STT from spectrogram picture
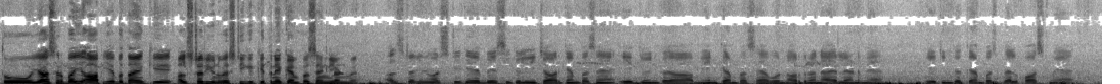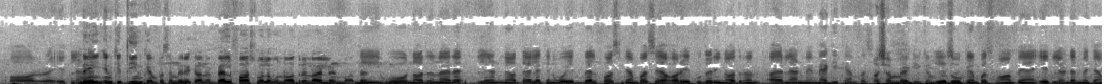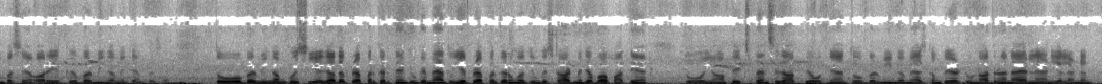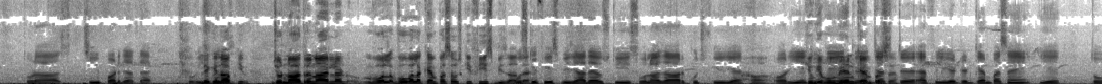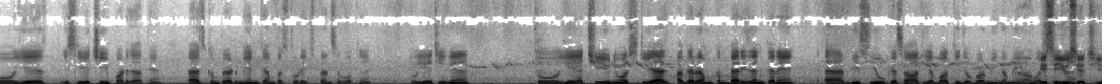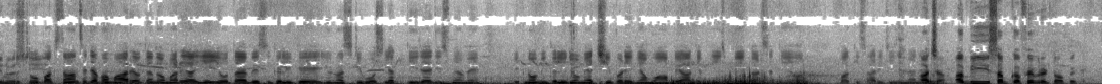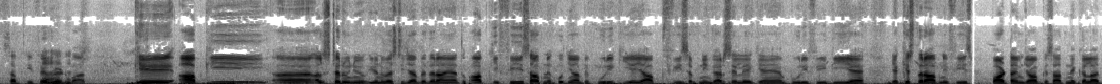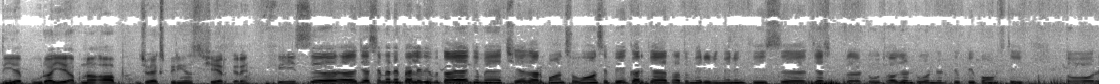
तो यासर भाई, आप ये बताएँ कि अल्स्टर यूनिवर्सिटी के कितने कैंपस हैं इंग्लैंड में? अल्स्टर यूनिवर्सिटी के बेसिकली चार कैंपस हैं। एक जो इनका मेन कैंपस है, वो नॉर्दर्न आयरलैंड में है। एक इनका कैंपस बेलफास्ट में है। और एक नहीं इनकी तीन कैंपस है मेरे ख्याल में बेलफास्ट वाला वो नॉर्दर्न आयरलैंड में आता नहीं है वो नॉर्दर्न आयरलैंड में आता है लेकिन वो एक बेलफास्ट कैंपस है और एक उधर ही नॉर्दर्न आयरलैंड में मैगी कैंपस है। अच्छा मैगी कैंपस ये दो कैंपस वहाँ पे हैं एक लंदन में कैंपस है और एक बर्मिंगम में कैंपस है। तो बर्मिंगम को इसलिए ज़्यादा प्रेफर करते हैं क्योंकि मैं तो ये प्रेफर करूँगा क्योंकि स्टार्ट में जब आप आते हैं तो यहाँ पे एक्सपेंसेस आपके होते हैं तो Birmingham as compare to Northern Ireland या लंदन थोड़ा चीप पड़ जाता है। तो लेकिन आपकी जो नॉर्दर्न आयरलैंड वो, वो वाला कैंपस है उसकी फ़ीस भी ज़्यादा उसकी फ़ीस भी ज़्यादा है उसकी सोलह हज़ार कुछ फ़ी है। हाँ, और ये क्योंकि वो मेन कैंपस है। एफिलिएटेड कैंपस हैं ये तो ये इसलिए चीप पड़ जाते हैं। एज कंपेयर मेन कैंपस थोड़े एक्सपेंसिव होते हैं। तो ये चीज़ें हैं। तो ये अच्छी यूनिवर्सिटी है। अगर हम कंपैरिजन करें बीसीयू के साथ या बाकी जो बर्मिंगम में बीसीयू से अच्छी यूनिवर्सिटी तो पाकिस्तान से जब हम आ रहे होते हैं तो हमारे यहाँ यही होता है बेसिकली कि यूनिवर्सिटी वो सिलेक्ट की जाए जिसमें हमें इकनॉमिकली जो हमें अच्छी पड़े कि हम वहाँ पे आके फ़ीस पे कर सकें और बाकी सारी चीज़ें मैंने अच्छा अभी सबका फेवरेट टॉपिक सबकी फेवरेट बात कि आपकी अल्स्टर यूनिवर्सिटी जब इधर आए हैं तो आपकी फ़ीस आपने खुद यहाँ पे पूरी की है या आप फ़ीस अपनी घर से लेके आए हैं? पूरी फ़ी दी है या किस तरह आपने फ़ीस पार्ट टाइम जॉब के साथ निकल आती है, पूरा ये अपना आप जो एक्सपीरियंस शेयर करें। फ़ीस जैसे मैंने पहले भी बताया कि मैं 6500 वहाँ से पे करके आया था तो मेरी रिमेनिंग फ़ीस जस्ट 2250 पाउंड्स थी। तो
